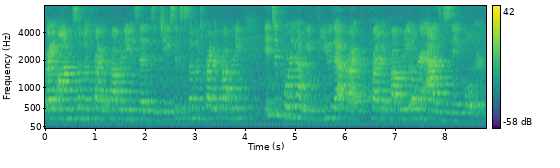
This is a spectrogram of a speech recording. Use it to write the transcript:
right on someone's private property, instead it's adjacent to someone's private property, it's important that we view that pri- private property owner as a stakeholder.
